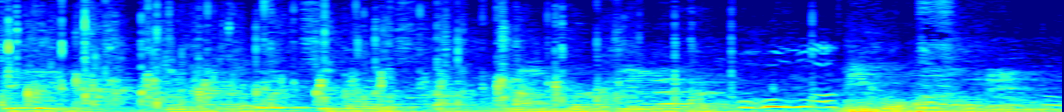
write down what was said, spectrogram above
team, number eight superstar number 11, Nico Hanonen.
